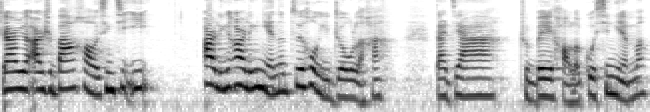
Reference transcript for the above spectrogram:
十二月二十八号，星期一，二零二零年的最后一周了哈，大家准备好了过新年吗？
